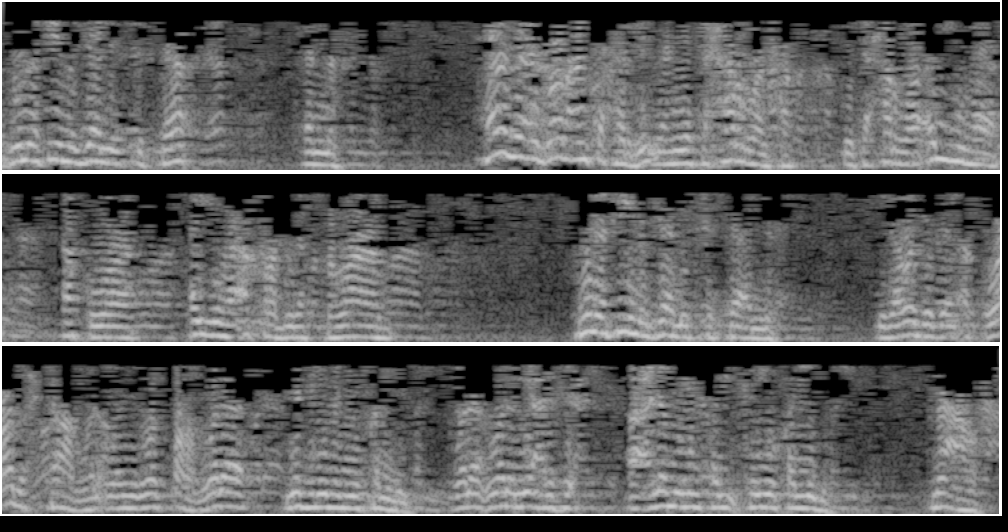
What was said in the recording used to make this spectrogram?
هنا في مجال الاستفتاء النفس هذا عبارة عن تحري يعني يتحرى الحق يتحرى أيها أقوى أيها أقرب إلى الصواب. هنا في مجال استفتاء النفس إذا وجد الأقوال احتار واضطرب ولا يدري من يقلد ولا ولم يعرف أعلمهم كي يقلده. ما عرف؟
